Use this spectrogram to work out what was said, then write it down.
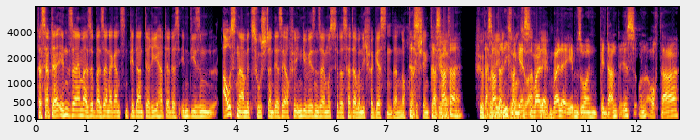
Das hat er in seinem, also bei seiner ganzen Pedanterie hat er das in diesem Ausnahmezustand, der es ja auch für ihn gewesen sein musste, das hat er aber nicht vergessen, dann noch das, Geschenk. Das hat er, für das Kollegen hat er nicht vergessen, so weil, er, weil er eben so ein Pedant ist und auch da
